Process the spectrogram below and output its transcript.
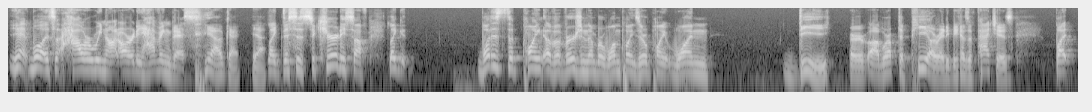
yeah well it's how are we not already having this Yeah. Okay. Yeah. like this is security stuff like what is the point of a version number 1.0.1 d or uh, we're up to p already because of patches but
